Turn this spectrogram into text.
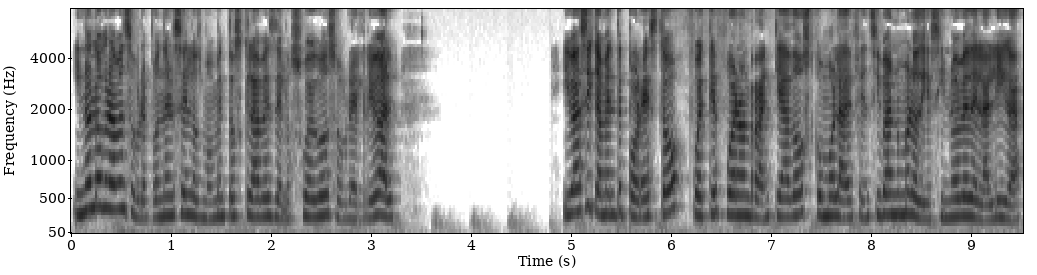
y no lograban sobreponerse en los momentos claves de los juegos sobre el rival. Y básicamente por esto fue que fueron rankeados como la defensiva número 19 de la liga,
